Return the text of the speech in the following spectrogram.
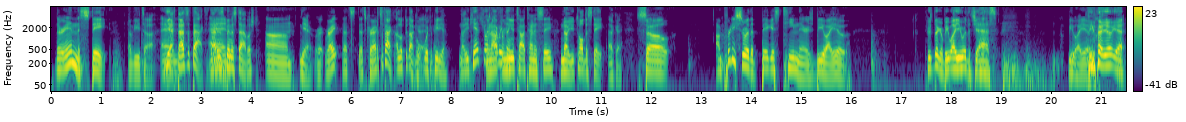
they're in the state of Utah. And, yes, that's a fact. That has been established. um yeah right, right. That's that's correct. It's a fact. I looked it up. Okay, Wikipedia. No, you can't trust They're not everything. from Utah, Tennessee. No, you told the state. Okay, so I'm pretty sure the biggest team there is BYU. Who's bigger, BYU or the Jazz? BYU. BYU, yeah.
